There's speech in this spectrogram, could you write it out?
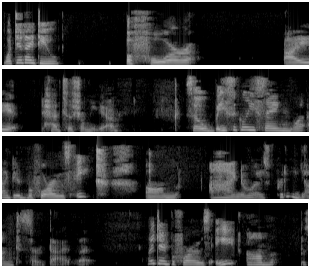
what did I do before I had social media? So basically saying what I did before I was eight. Um, I know I was pretty young to start that, but I did before I was eight. Um, but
